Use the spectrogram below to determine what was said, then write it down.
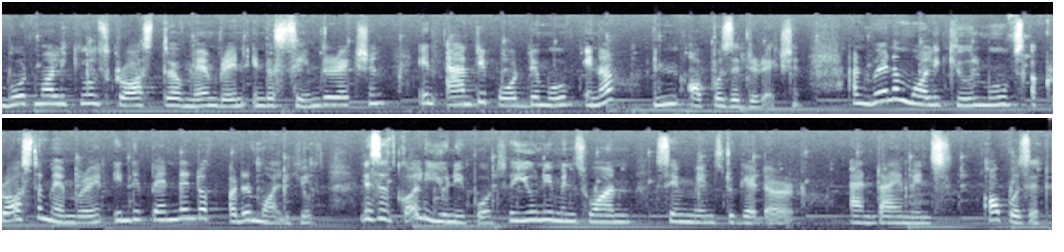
both molecules cross the membrane in the same direction. In antiport, they move in a in opposite direction. And when a molecule moves across the membrane independent of other molecules, this is called uniport. So, uni means one, sim means together, and di means opposite.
